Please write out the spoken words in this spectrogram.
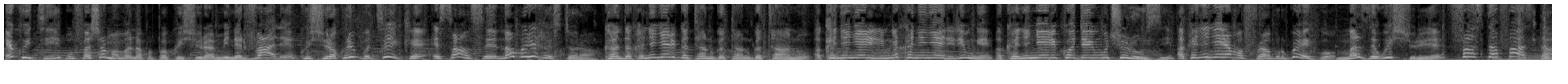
ekwiti bufasha mama na papa kwishyura minerivare kwishyura kuri botike esanse no muri resitora kanda akanyenyeri gatanu gatanu gatanu akanyenyeri rimwe akanyenyeri rimwe akanyenyeri kode y'umucuruzi akanyenyeri amafaranga urwego. Maze wishyure fasita fasita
